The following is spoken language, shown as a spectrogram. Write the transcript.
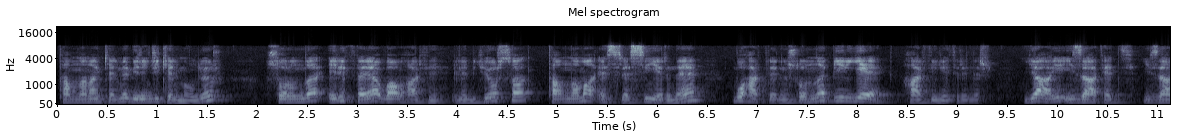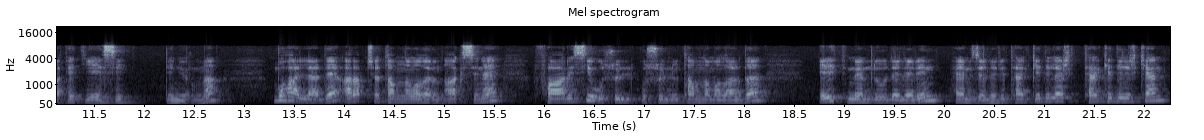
tamlanan kelime birinci kelime oluyor. Sonunda elif veya vav harfi ile bitiyorsa tamlama esresi yerine bu harflerin sonuna bir y harfi getirilir. Ya'yı izafet, izafet y'si deniyor buna. Bu hallerde Arapça tamlamaların aksine Farisi usul, usullü tamlamalarda elif memdudelerin hemzeleri terk edilir. Terk edilirken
